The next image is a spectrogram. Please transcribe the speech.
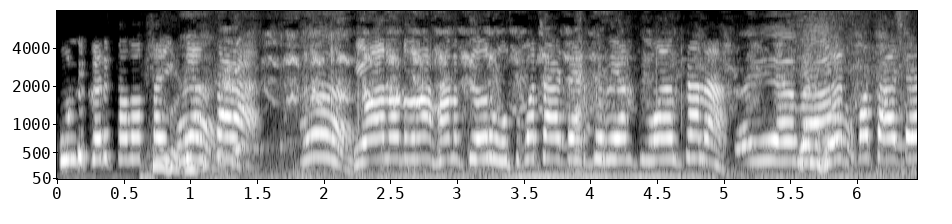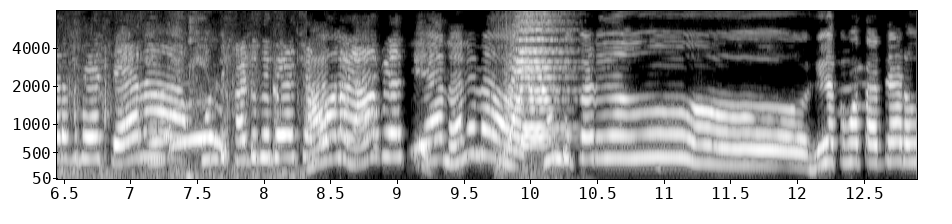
ಕುಂಡಿ ಕಡಿತದ. ಈಗ ಇವ ನೋಡಿದ್ರ ಹಣ್ಣು ತಿಂದ್ರ ಉತ್ಕೋತ ಅಡ್ಡಾಡ್ತೀರಿ ಅಂತ ಇವ ಅಂತಾನ. ಬೇಸ್ಕೊತ ಅಡ್ಡಾಡದ್ ಬೇಕೇನ ಕುಂಡಿ ಕಡಿದ ಬೇಕ ಏನ ಕುಂಡಿ ಕಡಿಯವು ಹೇತ್ಕೋತ ಆಟಾಡು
